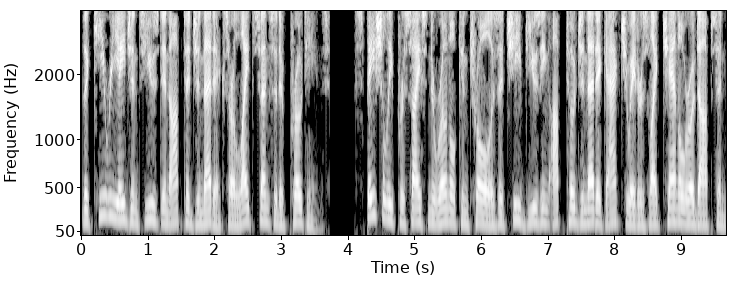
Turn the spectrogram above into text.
The key reagents used in optogenetics are light-sensitive proteins. Spatially precise neuronal control is achieved using optogenetic actuators like channelrhodopsin,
